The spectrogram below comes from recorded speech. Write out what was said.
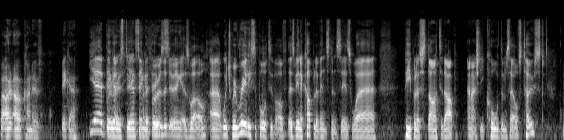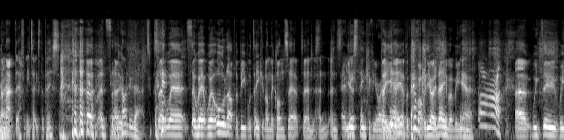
but our, our kind of bigger. Yeah, bigger, brewers doing yeah, bigger brewers are doing it as well, uh, which we're really supportive of. There's been a couple of instances where people have started up and actually called themselves Toast, Right. and that definitely takes the piss. and so, you can't do that. so we're so we're, we're all up for people taking on the concept and and, and At yeah. least think of your own. But yeah, name. yeah, but come up with your own name. I mean, Yeah. ah, uh, we do. We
